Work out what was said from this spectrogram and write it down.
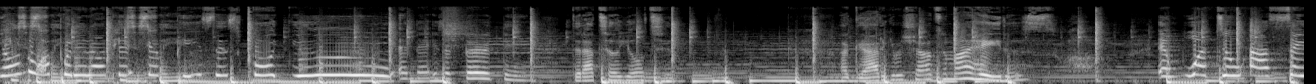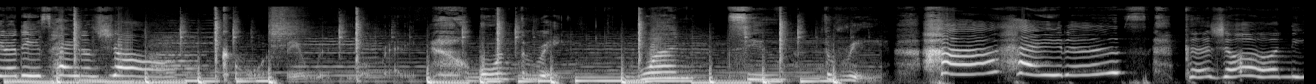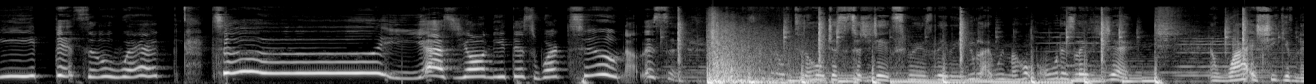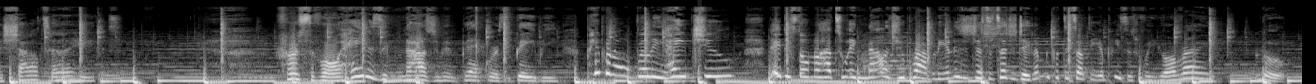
Y'all Pieces know I put you. it out Pieces there for in you. pieces for you. And there is a third thing that I tell y'all too. I gotta give a shout out to my haters. And what do I say to these haters, y'all? Come on, it with me already. On three. One, two, three. Hi, haters. Cause y'all need this work too. Yes, y'all need this work too. Now listen. Over to the whole Just a Touch of J experience, baby. You like, minute, hold on, what is Lady J? And why is she giving a shout out to her haters? First of all, hate is acknowledgement backwards, baby. People don't really hate you. They just don't know how to acknowledge you properly. And this is just a touch of J. Let me put this out there your pieces for you, alright? Look.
